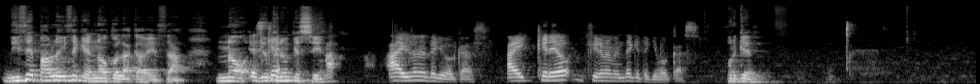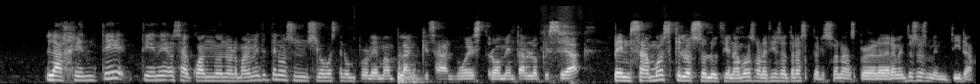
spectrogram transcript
Dice Pablo, dice que no con la cabeza. No, Es yo que- creo que sí. Ah, Ahí es donde te equivocas. Ahí creo firmemente que te equivocas. ¿Por qué? La gente tiene, o sea, cuando normalmente tenemos un, solemos tener un problema, en plan, que sea nuestro, mental, lo que sea, pensamos que lo solucionamos gracias a otras personas, pero verdaderamente eso es mentira.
